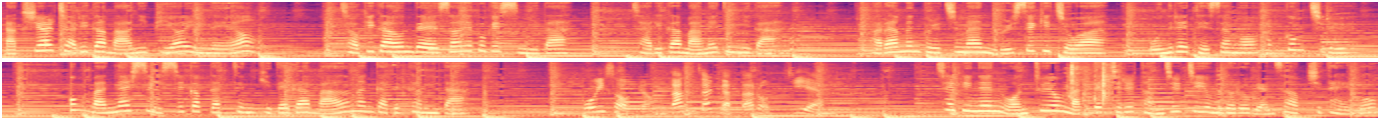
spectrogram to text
낚시할 자리가 많이 비어 있네요. 저기 가운데에서 해보겠습니다. 자리가 마음에 듭니다. 바람은 불지만 물색이 좋아 오늘의 대상어 학꽁치를 꼭 만날 수 있을 것 같은 기대가 마음 한 가득합니다. 보이소 명당자리가 따로 없지에. 채비는 원투용 막대치를 던질지 용도로 면사 없이 달고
